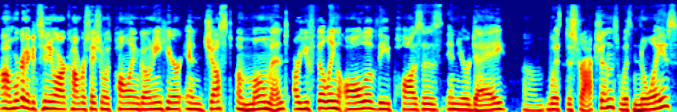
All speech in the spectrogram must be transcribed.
Um, we're going to continue our conversation with Paul Angone here in just a moment. Are you filling all of the pauses in your day um, with distractions, with noise?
